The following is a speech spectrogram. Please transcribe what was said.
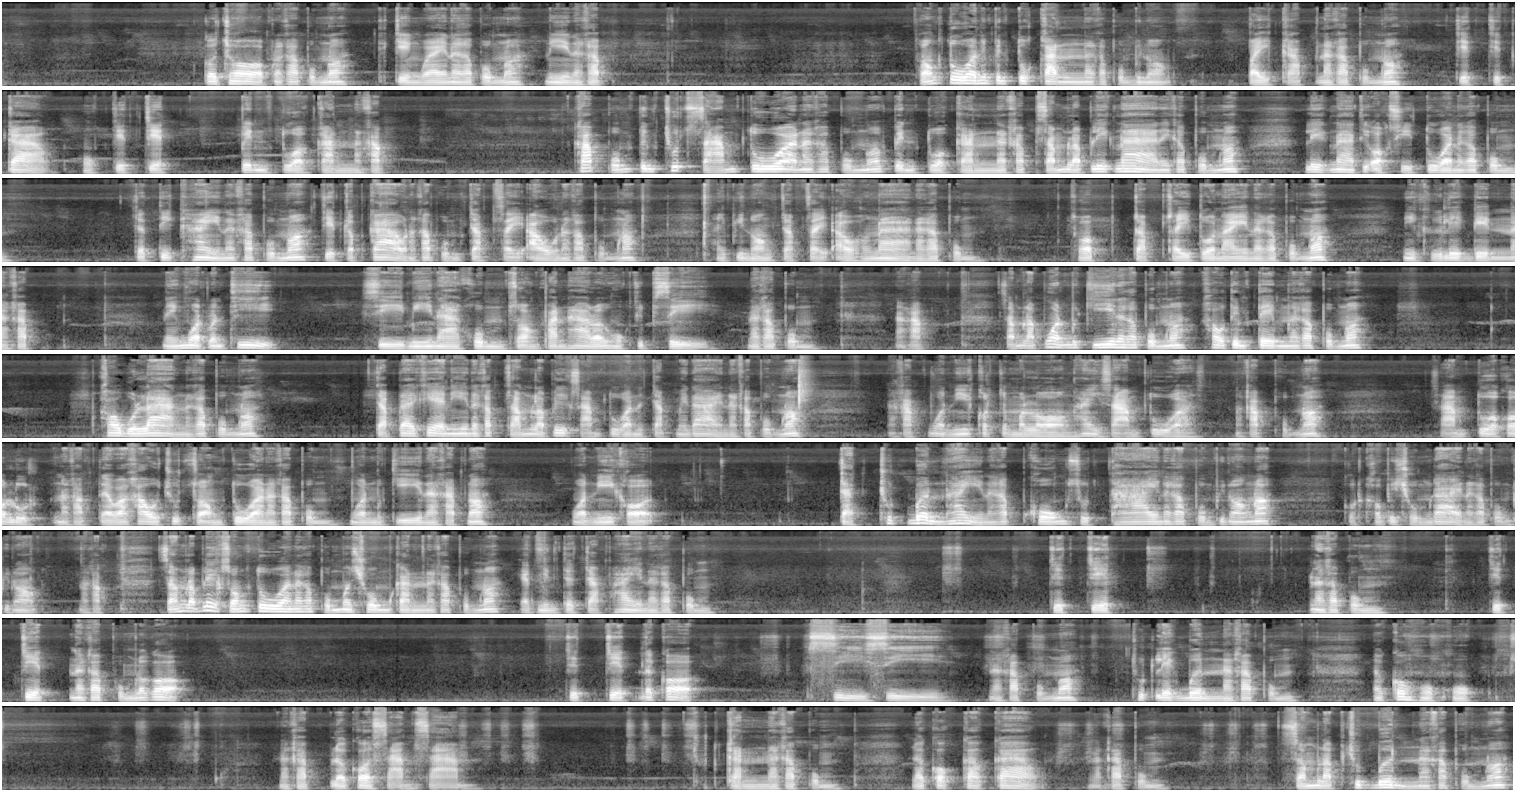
ก็ชอบนะครับ ผมเนาะที่เก่งไว้นะครับ ผมเนาะนี่นะครับสองตัวนี้เป็นตัวกันนะครับ ผมพี่น้องไปกลับนะครับ ผมเนาะเจ็ดเจ็ดเก้าหกเจ็ดเจ็ดเป็นตัวกันนะครับ ครับผมเป็นชุด 3 ตัวนะครับผมเนาะเป็นตัวกันนะครับสำหรับเลขหน้านี่ครับผมเนาะเลขหน้าที่ออกสีตัวนะครับผมจะติ๊กให้นะครับผมเนาะเจ็ดกับ9นะครับผมจับใส่เอานะครับผมเนาะให้พี่น้องจับใส่เอาข้างหน้านะครับผมชอบจับใส่ตัวไหนนะครับผมเนาะนี่คือเลขเด่นนะครับ ในงวดวันที่ 4 มีนาคม 2564 นะครับผมนะครับสำหรับงวดเมื่อกี้นะครับผมเนาะเข้าเต็มๆนะครับผมเนาะ เข้าบนล่างนะครับ ผมเนาะจับได้แค่นี้นะครับสำหรับเลข 3 ตัวนะจับไม่ได้นะครับ ผมเนาะนะครับงวดนี้ก็จะมาลองให้ 3 ตัวนะครับ ผมเนาะสามตัวก็หลุดนะครับ แต่ว่าเข้าชุด 2 ตัวนะครับ ผมงวดเมื่อกี้นะครับเนาะงวดนี้ก็จัดชุดเบิ้ลให้นะครับ โค้งสุดท้ายนะครับ ผมพี่น้องเนาะกดเข้าไปชมได้นะครับ ผมพี่น้องนะครับสำหรับเลข 2 ตัวนะครับ ผมมาชมกันนะครับ ผมเนาะแอดมินจะจับให้นะครับ ผม เจ็ดเจ็ดนะครับผมเจ็ดเจ็ดนะครับผมแล้วก็เจ็ดเจ็ดแล้วก็สี่สี่นะครับผมเนาะชุดเลขเบิ้ลนะครับผมแล้วก็หกหกนะครับแล้วก็สามสามชุดกันนะครับผมแล้วก็เก้าเก้านะครับผมสำหรับชุดเบิ้ลนะครับผมเนาะ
